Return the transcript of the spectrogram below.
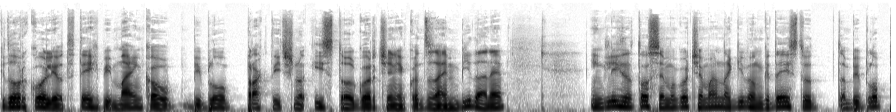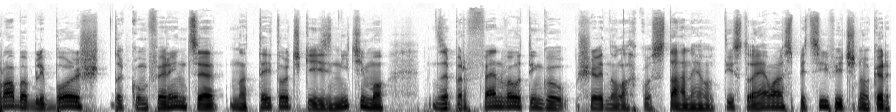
kdorkoli od teh bi manjkal, bi bilo praktično isto ogorčenje kot za Embida, ne? In glih zato se mogoče malo nagibam k dejstvu, da bi bilo probably boljš, da konference na tej točki izničimo, zdaj pa fan votingu še vedno lahko stanejo. Tisto je malo specifično, ker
